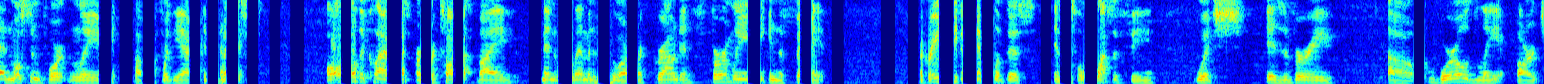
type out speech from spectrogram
and most importantly, uh, for the academics, all the classes are taught by men and women who are grounded firmly in the faith. A great example of this is philosophy, which is a very uh, worldly art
